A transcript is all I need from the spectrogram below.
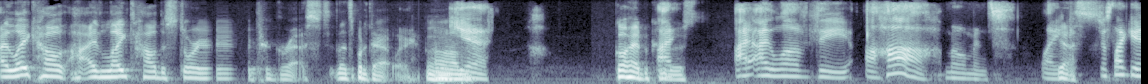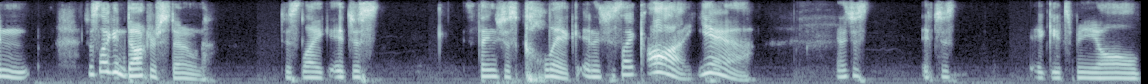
I like how I liked how the story progressed. Let's put it that way. Mhm. Um, yeah, Go ahead, I- I I love the aha moments. Like Yes. just like in just like in Doctor Stone. Just like it just things just click and it's just like, oh yeah. And it's just it just it gets me all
